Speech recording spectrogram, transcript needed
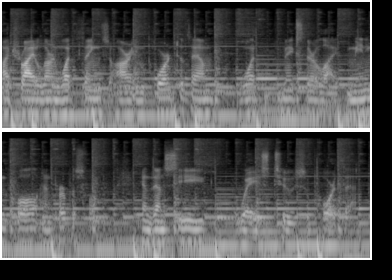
I try to learn what things are important to them, what makes their life meaningful and purposeful, and then see ways to support that.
